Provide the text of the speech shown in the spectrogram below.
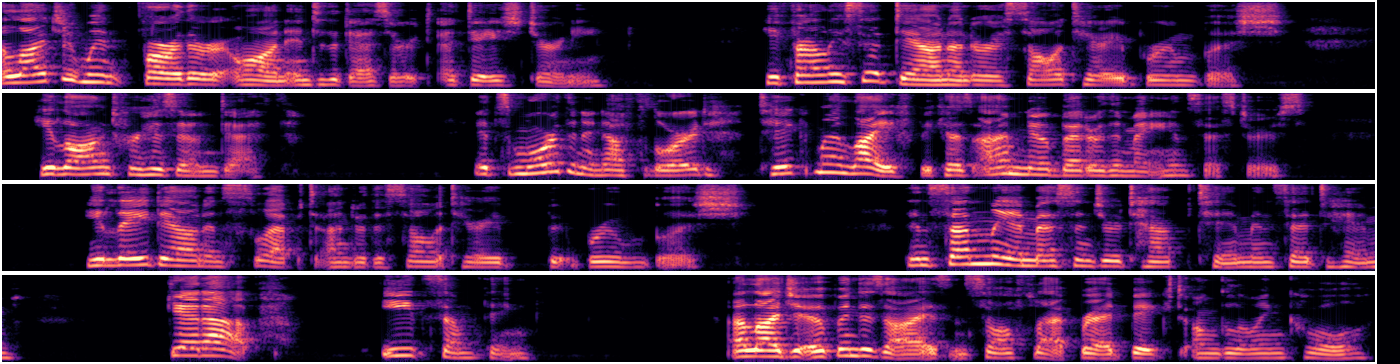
Elijah went farther on into the desert, a day's journey. He finally sat down under a solitary broom bush. He longed for his own death. It's more than enough, Lord. Take my life, because I'm no better than my ancestors. He lay down and slept under the solitary broom bush. Then suddenly a messenger tapped him and said to him, Get up, eat something. Elijah opened his eyes and saw flat bread baked on glowing coal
